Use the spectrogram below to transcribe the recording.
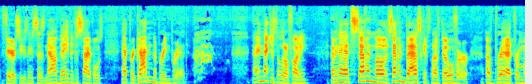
the Pharisees, and he says, Now they, the disciples, had forgotten to bring bread. now, isn't that just a little funny? I mean, they had seven lo- seven baskets left over of bread from,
